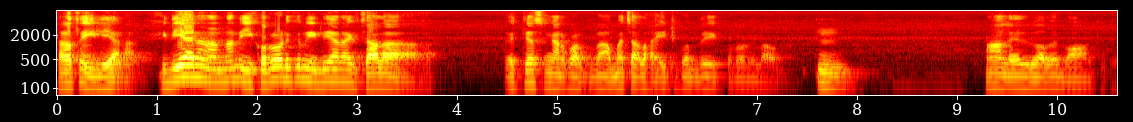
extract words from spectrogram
తర్వాత ఇలియానా. ఇలియానా అన్నాను ఈ కుర్రోడికి ఇలియానాకి చాలా వ్యత్యాసం కనపడుతుంది. అమ్మ చాలా హైట్గా ఉంది ఈ కుర్రోడు ఇలా ఉన్నాడు. ఉమ్. "ఆ, లేదు బాబాయ్ బాగుంటుంది.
